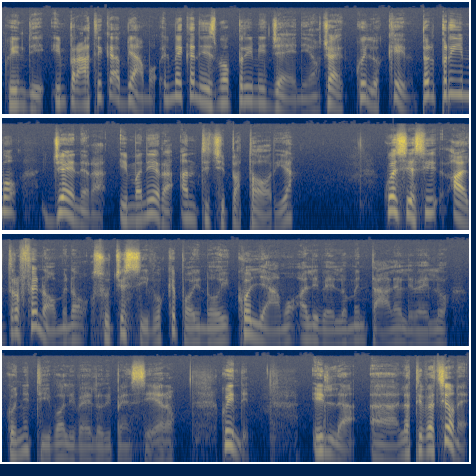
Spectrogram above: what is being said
Quindi in pratica abbiamo il meccanismo primigenio, cioè quello che per primo genera in maniera anticipatoria qualsiasi altro fenomeno successivo che poi noi cogliamo a livello mentale, a livello cognitivo, a livello di pensiero. Quindi il, uh, l'attivazione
